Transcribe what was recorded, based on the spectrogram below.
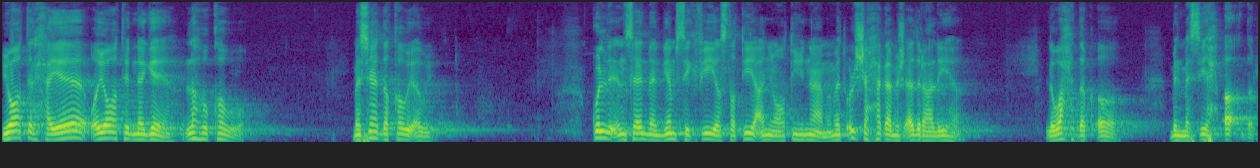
يعطي الحياة ويعطي النجاة له قوة. المسيح ده قوي قوي كل إنسان من يمسك فيه يستطيع أن يعطيه نعمة. ما تقولش حاجة مش قادر عليها. لوحدك آه بالمسيح أقدر.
